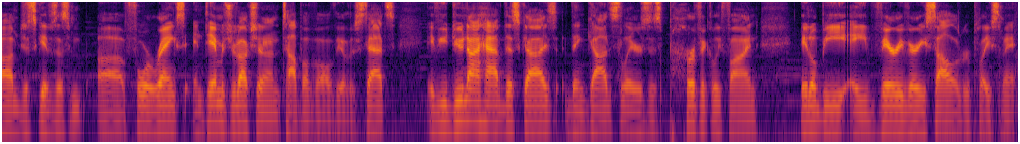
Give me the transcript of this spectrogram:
Um, just gives us uh, four ranks and damage reduction on top of all the other stats. If you do not have this, guys, then Godslayers is perfectly fine. It'll be a very, very solid replacement.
